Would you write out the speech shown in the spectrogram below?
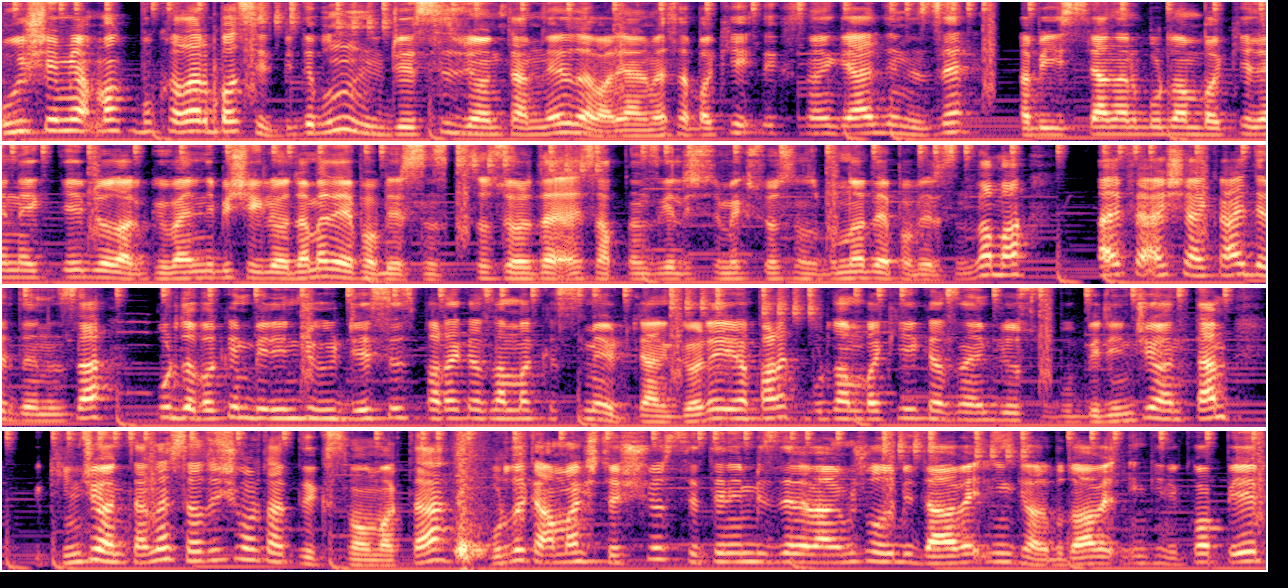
Bu işlemi yapmak bu kadar basit. Bir de bunun ücretsiz yöntemleri de var. Yani mesela bakiye kısmına geldiğinizde tabi isteyenler buradan bakiyelerini ekleyebiliyorlar. Güvenli bir şekilde ödeme de yapabilirsiniz. Kısa sürede hesaplarınızı geliştirmek istiyorsanız bunları da yapabilirsiniz ama sayfayı aşağı kaydırdığınızda burada bakın birinci ücretsiz para kazanma kısmı mevcut. Yani görev yaparak buradan bakiye kazanabiliyorsunuz. Bu birinci yöntem. İkinci yöntemde satış ortaklığı kısmı olmakta. Buradaki amaç da şu sitenin bizlere vermiş olduğu bir davet linki var. Bu davet linkini kopyalayıp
